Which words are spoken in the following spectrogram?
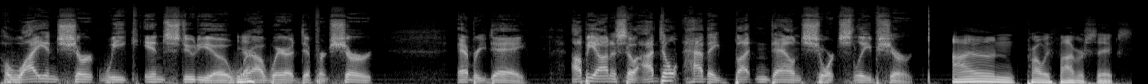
Hawaiian shirt week in studio where Yeah. I wear a different shirt every day. I'll be honest though, I don't have a button down short sleeve shirt. I own probably five or six.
